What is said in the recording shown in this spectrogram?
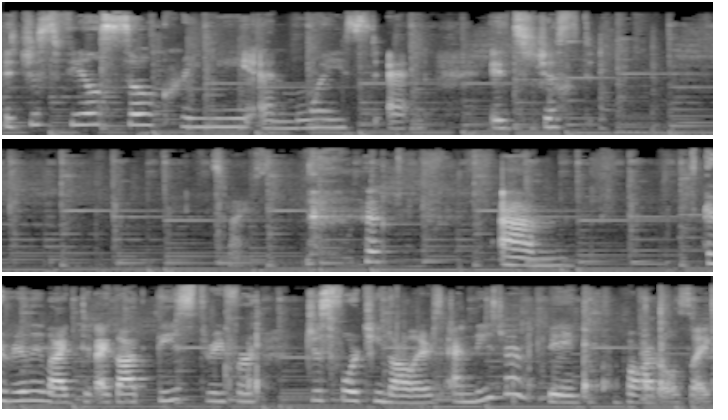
it just feels so creamy and moist and it's just it's nice. Um I really liked it. I got these three for just $14 and these are big bottles like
